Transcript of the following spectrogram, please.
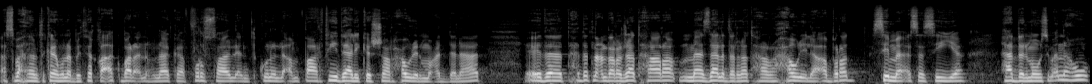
أصبحنا نتكلم هنا بثقة أكبر أن هناك فرصة لأن تكون الأمطار في ذلك الشهر حول المعدلات. إذا تحدثنا عن درجات حرارة ما زالت درجات حرارة حول إلى أبرد سمة أساسية هذا الموسم أنه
